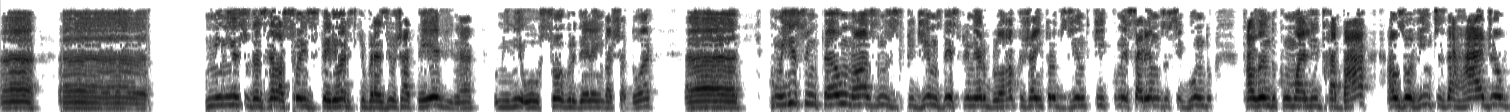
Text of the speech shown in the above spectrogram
uh, uh, ministro das Relações Exteriores que o Brasil já teve, né? o, o sogro dele é embaixador. Uh, com isso, então, nós nos despedimos desse primeiro bloco, já introduzindo que começaremos o segundo falando com o Alid Rabah. Aos ouvintes da rádio, eu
